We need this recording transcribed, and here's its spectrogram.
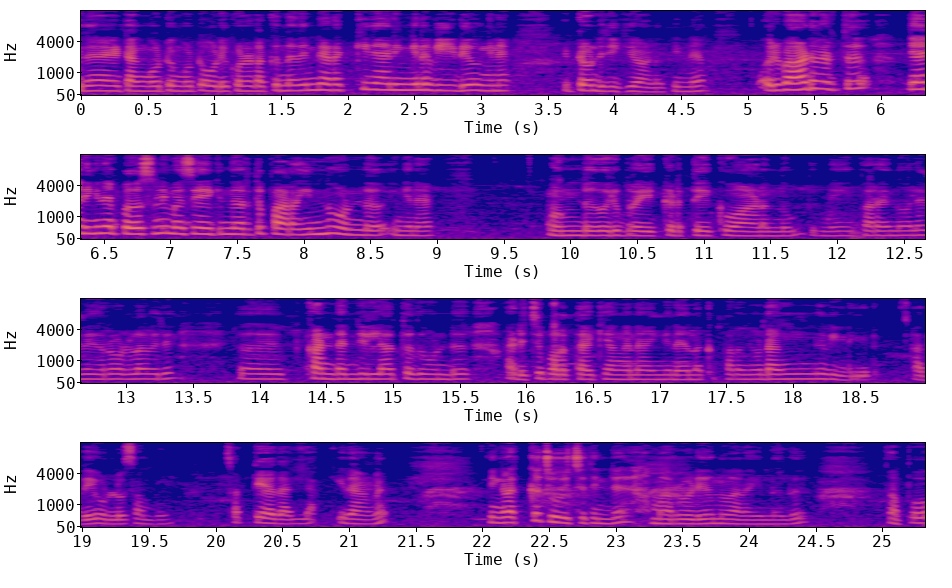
ഇതിനായിട്ട് അങ്ങോട്ടും ഇങ്ങോട്ടും ഓടിക്കൊണ്ട് നടക്കുന്നതിന്റെ ഇടയ്ക്ക് ഇങ്ങനെ വീഡിയോ ഇങ്ങനെ ഇട്ടുകൊണ്ടിരിക്കുകയാണ് പിന്നെ ഒരുപാട് പേർത്ത് ഞാനിങ്ങനെ പേഴ്സണലി മെസ്സേജ് അയക്കുന്നവരത്ത് പറയുന്നുമുണ്ട്. ഇങ്ങനെ ഉണ്ട് ഒരു ബ്രേക്ക് എടുത്തേക്കുവാണെന്നും. പിന്നെ ഈ പറയുന്ന പോലെ വേറെ ഉള്ളവർ കണ്ടന്റ് ഇല്ലാത്തത് കൊണ്ട് അടിച്ച് പുറത്താക്കി അങ്ങനെ ഇങ്ങനെ എന്നൊക്കെ പറഞ്ഞുകൊണ്ട് അങ്ങ് വീഡിയോ ഇടും. അതേ ഉള്ളൂ സംഭവം. സത്യം അതല്ല. ഇതാണ് നിങ്ങളൊക്കെ ചോദിച്ചതിന്റെ മറുപടി എന്ന് പറയുന്നത്. അപ്പോൾ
